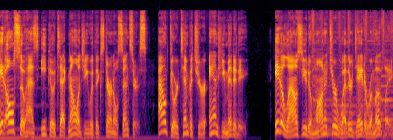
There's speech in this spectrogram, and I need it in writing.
It also has eco technology with external sensors, outdoor temperature, and humidity. It allows you to monitor weather data remotely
